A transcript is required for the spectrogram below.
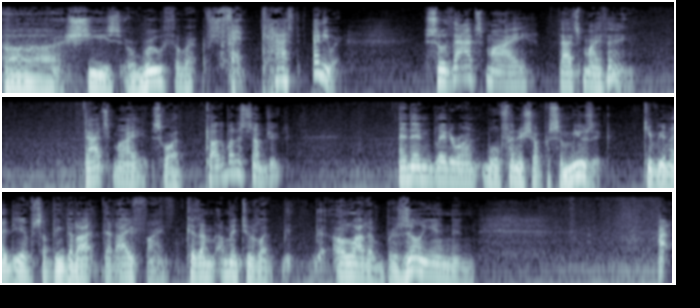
Uh, she's Ruth, fantastic. Anyway, so that's my that's my thing. That's my so I'll talk about a subject, and then later on we'll finish up with some music. Give you an idea of something that I that I find because I'm I'm into like a lot of Brazilian and I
